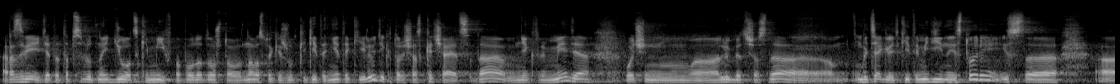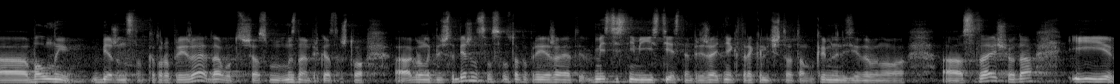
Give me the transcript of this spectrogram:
развеять этот абсолютно идиотский миф по поводу того, что на Востоке живут какие-то не такие люди, которые сейчас качаются, да, некоторые медиа очень э, любят сейчас, да, э, вытягивать какие-то медийные истории из э, э, волны беженцев, которые приезжают, да, вот сейчас мы знаем прекрасно, что огромное количество беженцев с Востока приезжает, вместе с ними, естественно, приезжает некоторое количество там криминализированного э, составляющего, да, и,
